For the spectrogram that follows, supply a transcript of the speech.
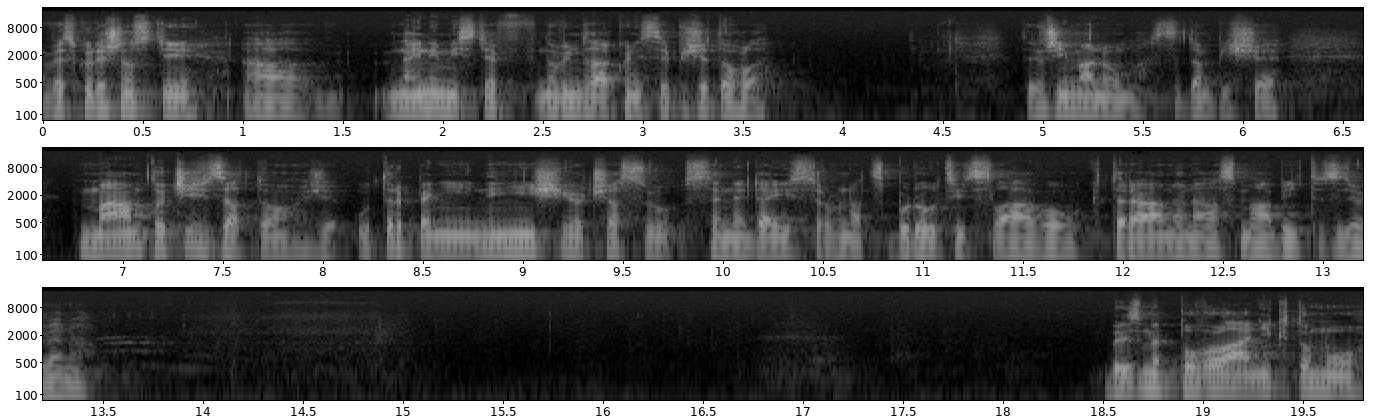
ve skutečnosti na jiném místě v Novém zákoně se píše tohle. V Římanům se tam píše, Mám totiž za to, že utrpení nynějšího času se nedají srovnat s budoucí slávou, která na nás má být zjevena. Byli jsme povoláni k tomu,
